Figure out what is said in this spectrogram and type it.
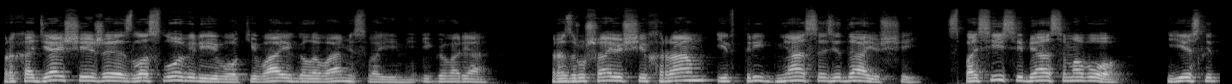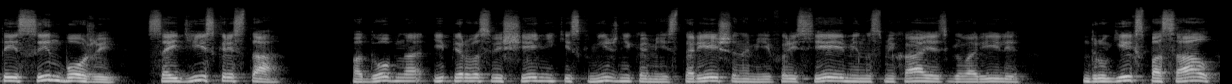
Проходящие же злословили его, кивая головами своими и говоря, «Разрушающий храм и в три дня созидающий, спаси себя самого, если ты сын Божий, сойди с креста». Подобно и первосвященники с книжниками, и старейшинами, и фарисеями, насмехаясь, говорили, «Других спасал,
